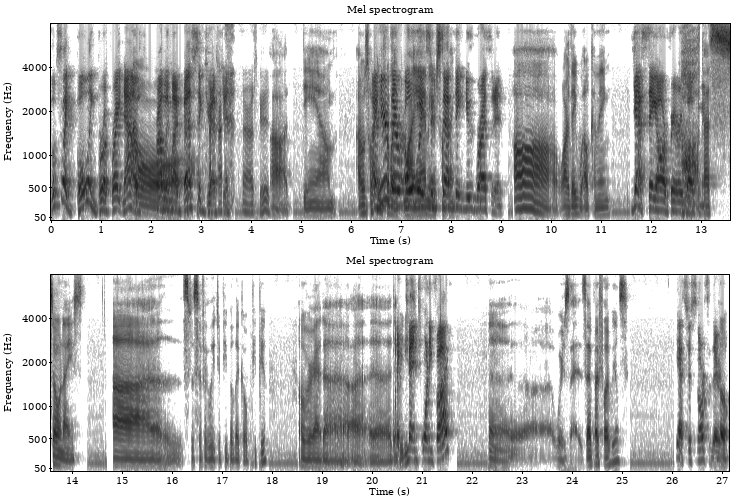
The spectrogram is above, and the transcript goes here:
looks like Bolingbroke right now is probably my best suggestion. That's good. Ah, damn. I was hoping. I hoping hear for, like, they're Miami always or something. accepting new residents. Oh, are they welcoming? Yes, they are very Oh, welcoming. that's so nice. Uh, specifically to people that go pew pew over at uh, uh like 1025? Uh, where's that? Is that by Flywheels? Yeah, it's just north of there. Oh,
